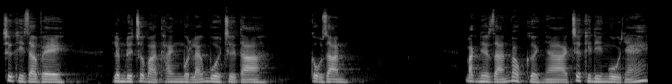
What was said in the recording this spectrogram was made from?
Trước khi ra về, Lâm đưa cho bà Thanh một lá bùa trừ tà. Cậu dặn: "Bác nhớ dán vào cửa nhà trước khi đi ngủ nhé.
